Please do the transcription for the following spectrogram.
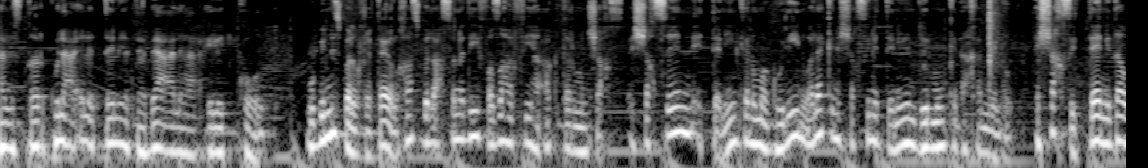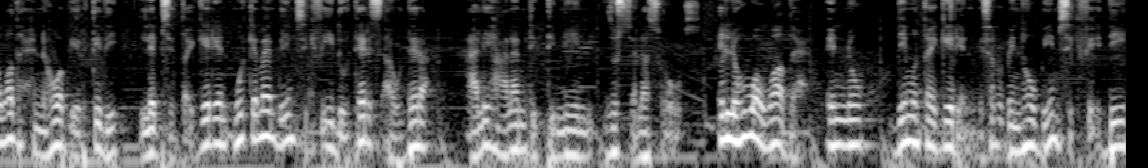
الستارك والعائله التانية تابعه لعائله كولد. وبالنسبة للقتال الخاص بالأحصنة دي فظهر فيها أكتر من شخص. الشخصين التانيين كانوا مجهولين ولكن الشخصين التانيين دول ممكن أخمنهم الشخص التاني ده واضح إن هو بيرتدي لبس التايجيريان وكمان بيمسك في إيده ترس أو درع عليها علامة التنين ذو الثلاث رؤوس اللي هو واضح إنه ديمون تايجيريان بسبب إن هو بيمسك في إيديه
